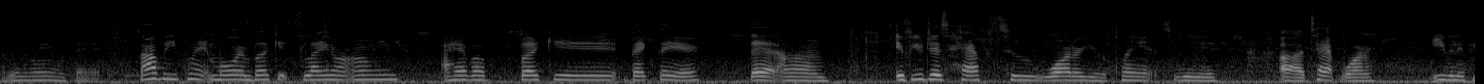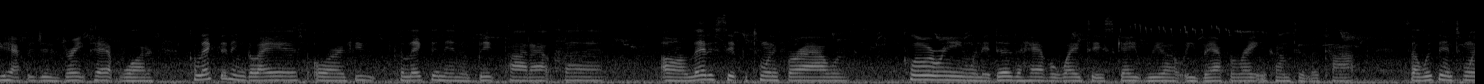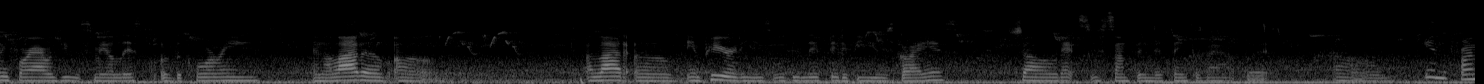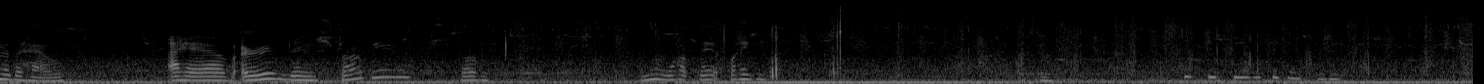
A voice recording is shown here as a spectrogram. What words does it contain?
I really ran with that. So I'll be planting more in buckets later on. I have a bucket back there that um, if you just have to water your plants with uh, tap water, even if you have to just drink tap water, collect it in glass or if you collect it in a big pot outside, uh, let it sit for 24 hours. Chlorine, when it doesn't have a way to escape, will evaporate and come to the top. So within 24 hours, you would smell less of the chlorine, and a lot of um, a lot of impurities will be lifted if you use glass. So that's just something to think about. But um, in the front of the house, I have herbs and strawberries. So I'm gonna walk that way.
